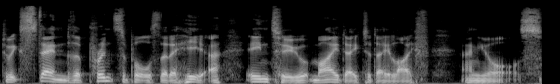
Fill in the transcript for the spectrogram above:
to extend the principles that are here into my day to day life and yours.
